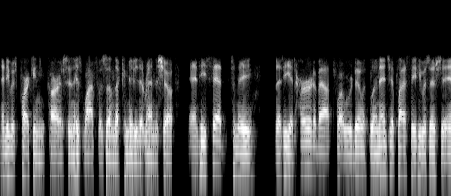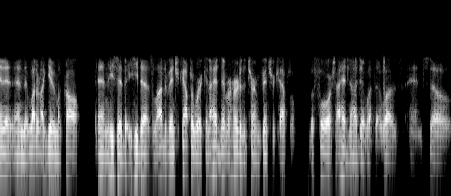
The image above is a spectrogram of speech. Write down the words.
and he was parking cars, and his wife was on the committee that ran the show. And he said to me that he had heard about what we were doing with balloon angioplasty. He was interested in it, and why don't I give him a call? And he said that he does a lot of venture capital work, and I had never heard of the term venture capital before, so I had no idea what that was. And so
